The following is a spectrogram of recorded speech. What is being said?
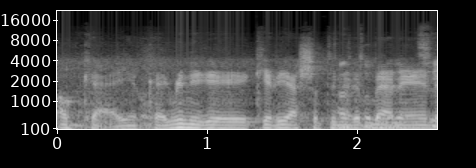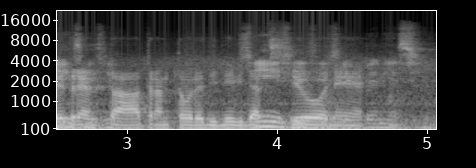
Ok, ok, quindi che, che riesce a tenere Fatto bene sì, le sì, 30, sì. 30 ore di lievitazione. sì, sì, benissimo.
